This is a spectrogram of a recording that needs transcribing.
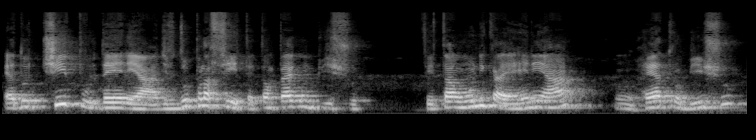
é do tipo DNA, de dupla fita. Então, pega um bicho, fita única, RNA, um retrobicho,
